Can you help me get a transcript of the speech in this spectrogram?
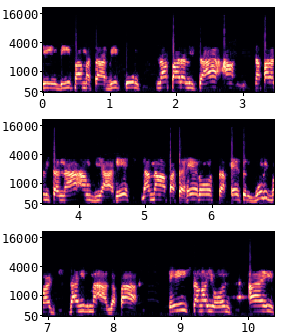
Hindi pa masabi kung naparalisa, ang, naparalisa na ang biyahe ng mga pasahero sa Quezon Boulevard dahil maaga pa. Eh, sa ngayon ay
